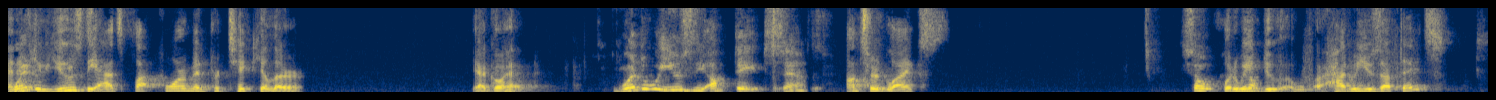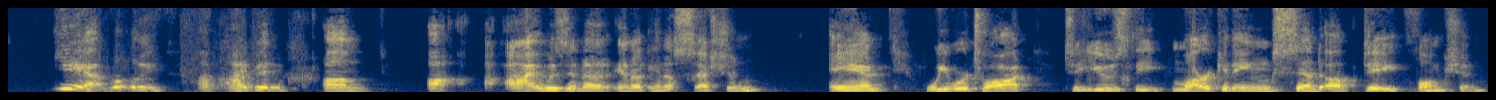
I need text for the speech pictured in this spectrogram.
And if you use the ads platform in particular, yeah, go ahead. When do we use the update send? Sponsored likes. So what do we do? How do we use updates? Yeah, well, let me. Um, I've been. Um, I, I was in a in a in a session, and we were taught to use the marketing send update function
